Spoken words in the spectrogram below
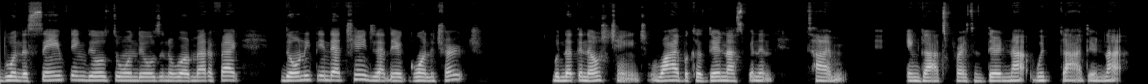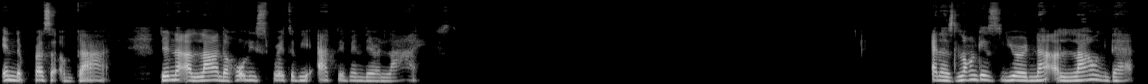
doing the same thing they was doing. They was in the world. Matter of fact, the only thing that changed is that they're going to church, but nothing else changed. Why? Because they're not spending time in God's presence. They're not with God. They're not in the presence of God. They're not allowing the Holy Spirit to be active in their lives. And as long as you're not allowing that,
